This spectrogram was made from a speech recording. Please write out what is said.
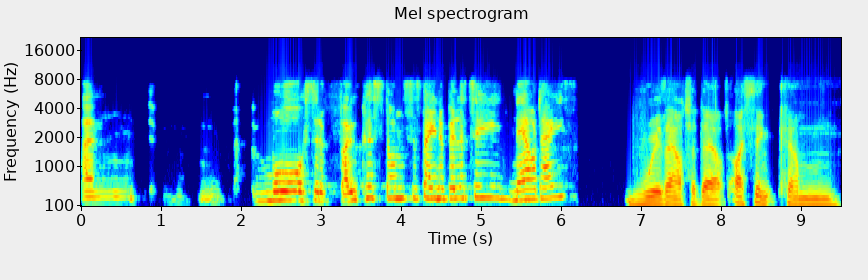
um, more sort of focused on sustainability nowadays? Without a doubt. I think, um,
